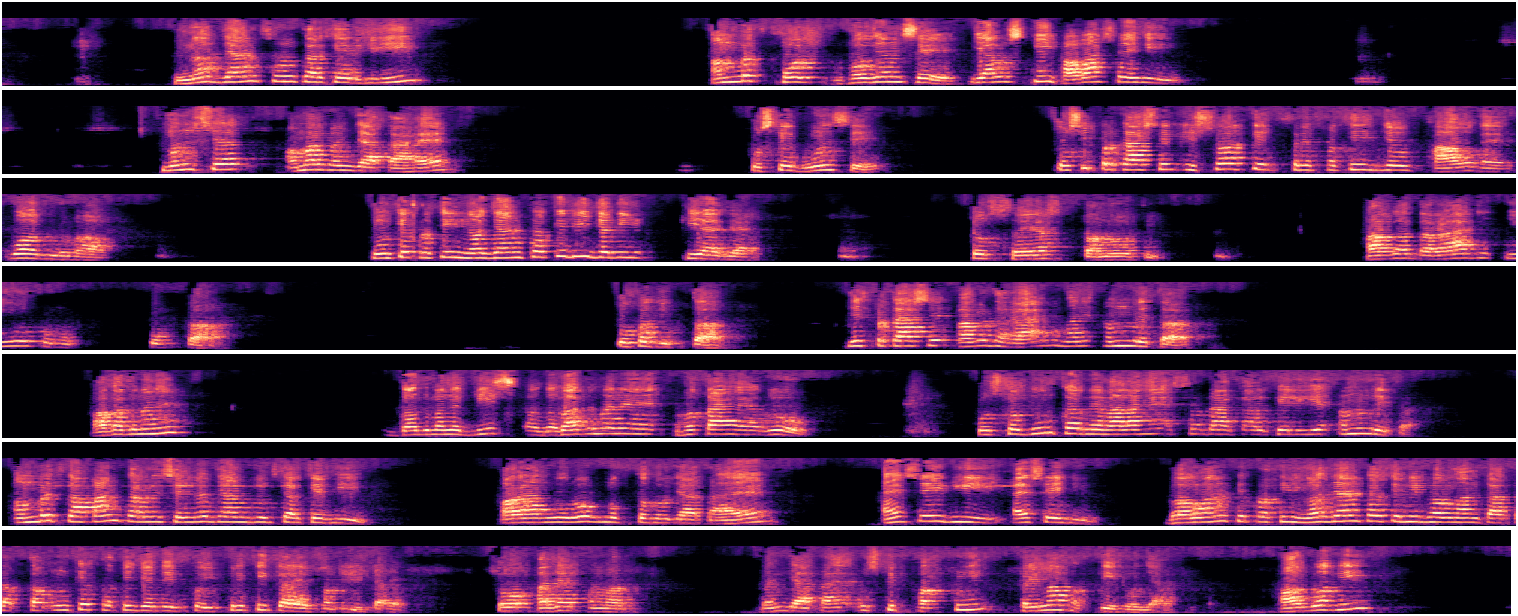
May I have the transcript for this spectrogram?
न जान सुन करके भी अमृत भोजन से या उसकी हवा से ही मनुष्य अमर बन जाता है, उसके गुण से। उसी प्रकार से ईश्वर के प्रति जो भाव है, वह रूढ़ भाव उनके प्रति न जान करके भी यदि किया जाए तो श्रेयस तनोती। अगदराज उक्त उपयुक्त। जिस प्रकार से अगधराज माने अमृत। अगध माने? गद माने बीस गद माने होता है रोग। उसको दूर करने वाला है सदा काल के लिए अमृत। अमृत का पान करने से न जान बुझ करके भी और आदमी रोग मुक्त हो जाता है, ऐसे ही ऐसे ही। भगवान के प्रति न जान करके भी भगवान का तत्व, उनके प्रति यदि कोई प्रीति करे, भक्ति करे तो अजय अमर बन जाता है। उसकी भक्ति, प्रेमा भक्ति हो जाती है। और वह भी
